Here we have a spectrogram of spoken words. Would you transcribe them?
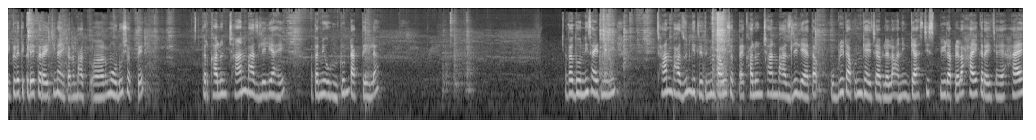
इकडे तिकडे करायची नाही कारण भाक मोडू शकते. तर खालून छान भाजलेली आहे. आता मी उलटून टाकते हिला. आता दोन्ही साईडने मी छान भाजून घेतली. तुम्ही पाहू शकताय खालून छान भाजलेली आहे. आता उबडी टाकून घ्यायची आहे आपल्याला आणि गॅसची स्पीड आपल्याला हाय करायची आहे. हाय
